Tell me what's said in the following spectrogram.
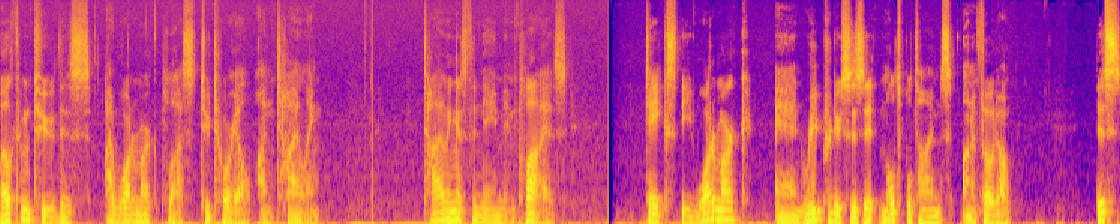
Welcome to this iWatermark Plus tutorial on tiling. Tiling, as the name implies, takes the watermark and reproduces it multiple times on a photo. This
